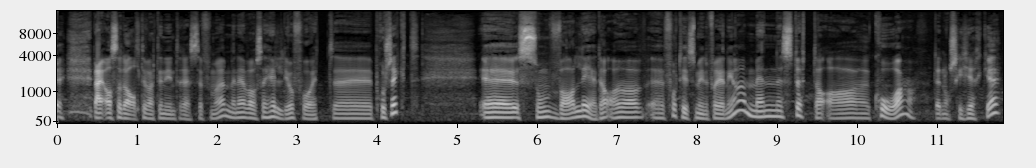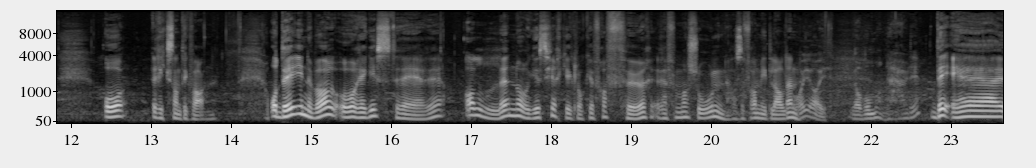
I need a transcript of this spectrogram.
Nei, altså Det har alltid vært en interesse for meg, men jeg var så heldig å få et uh, prosjekt eh, som var leder av eh, Fortidsminneforeninga, men støtta av KA, Den norske kirke, og Riksantikvaren. Og det innebar å registrere alle Norges kirkeklokker fra før reformasjonen, altså fra middelalderen. Oi, oi. Ja, Hvor mange er det? Det er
